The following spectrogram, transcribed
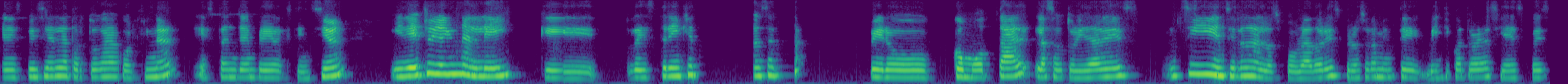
en especial la tortuga golfina, están ya en periodo de extinción. Y de hecho ya hay una ley que restringe pero como tal, las autoridades sí encierran a los pobladores, pero solamente 24 horas y después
